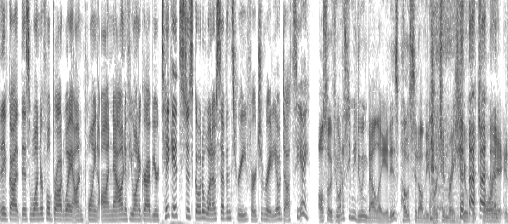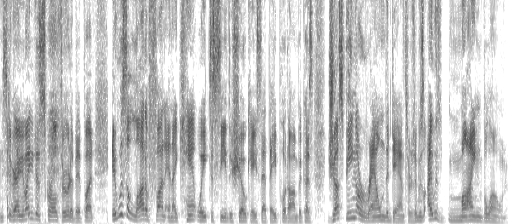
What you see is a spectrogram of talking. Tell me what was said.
They've got this wonderful Broadway on point on now. And if you want to grab your tickets, just go to 1073virginradio.ca. Also, if you want to see me doing ballet, it is posted on the Virgin Radio Victoria Instagram. You might need to scroll through it a bit, but it was a lot of fun, and I can't wait to see the showcase that they put on because just being around the dancers, it was I was mind blown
